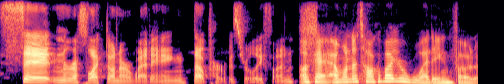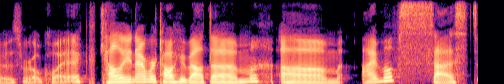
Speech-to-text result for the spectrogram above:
sit and reflect on our wedding. That part was really fun. Okay, I want to talk about your wedding photos real quick. Kelly and I were talking about them. Um, I'm obsessed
